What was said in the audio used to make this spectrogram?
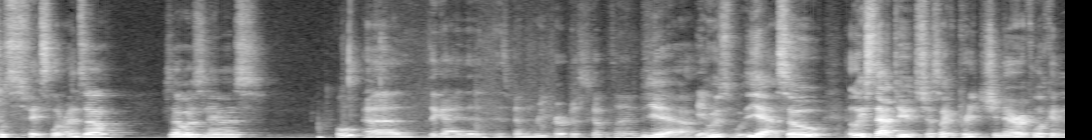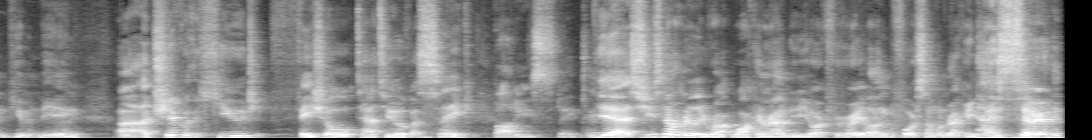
what's his face, Lorenzo? Is that what his name is? Uh, the guy that has been repurposed a couple times Yeah. Yeah. Who's yeah? So at least that dude's just like a pretty generic looking human being. Uh, a chick with a huge facial tattoo of a snake. Body snake. Yeah, she's not really ro- walking around New York for very long before someone recognizes her.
